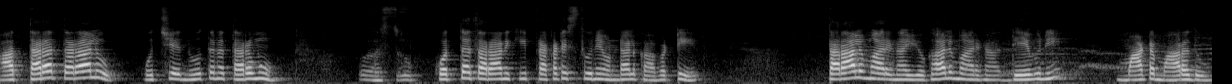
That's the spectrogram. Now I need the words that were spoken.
ఆ తరతరాలు వచ్చే నూతన తరము కొత్త తరానికి ప్రకటిస్తూనే ఉండాలి కాబట్టి తరాలు మారిన యుగాలు మారిన దేవుని మాట మారదు.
